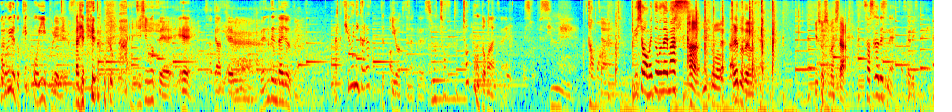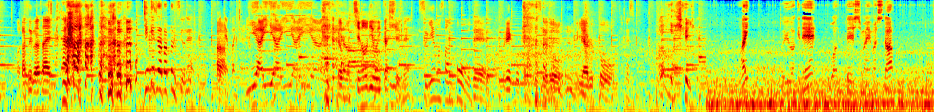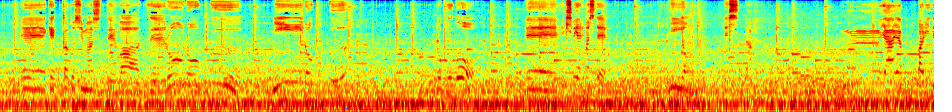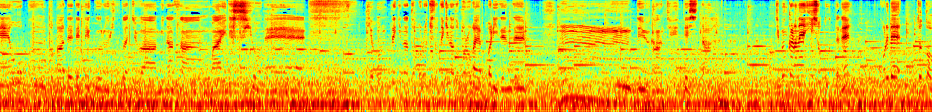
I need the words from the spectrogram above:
僕見ると結構いいプレーされてるところ、自信持って、ええ、やって、もう全然大丈夫だと思います。なんか急にガラッとっていうわけじゃなくて、そのちょっとちょっとのとこなんですよね。そうですよね。どうも。優勝おめでとうございます。あ優勝。ありがとうございます。優勝しました。さすがですね。任せてください。準決で当たったんですよね。いやいやいやいや。でも血のりを生かしてね。杉山さんホームでプレーコートなんですけど やるといやいやいや。はい。というわけで終わってしまいました。えー、結果としましては062665えー、エキシビやりまして24でした。うーんいややっぱりねオープンとかで出てくる人たちは皆さんうまいですよね。基本的なところ基礎的なところがやっぱり全然うーんっていう感じでした。自分からねいいショット打ってねこれでちょっと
